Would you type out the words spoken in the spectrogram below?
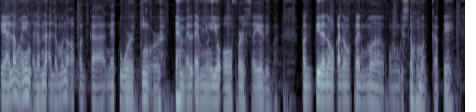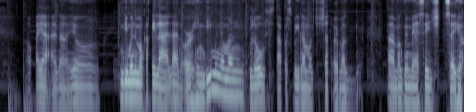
kaya lang ngayon, alam na alam mo na kapag ka networking or MLM yung i-offer sa'yo, di ba? Pag tinanong ka ng friend mo kung gusto mo magkape, o kaya ano, yung hindi mo naman kakilala no? or hindi mo naman close tapos biglang mag-chat or mag uh, magme-message sa iyo.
